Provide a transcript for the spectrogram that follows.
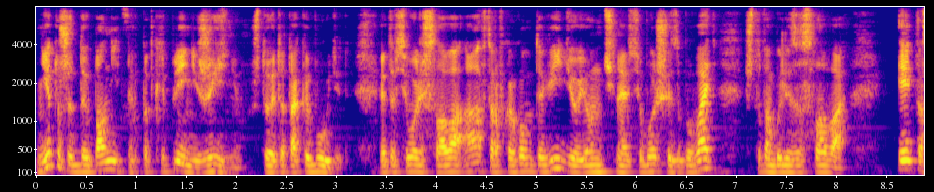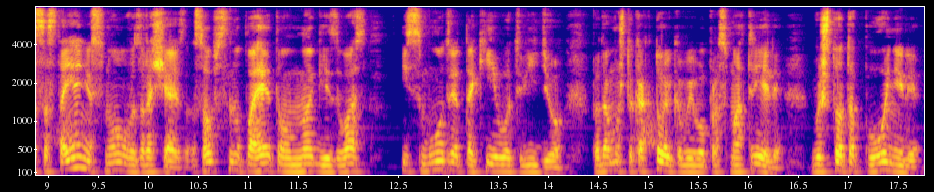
нет уже дополнительных подкреплений жизнью, что это так и будет. Это всего лишь слова автора в каком-то видео, и он начинает все больше забывать, что там были за слова. Это состояние снова возвращается. Собственно, поэтому многие из вас и смотрят такие вот видео, потому что как только вы его просмотрели, вы что-то поняли,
